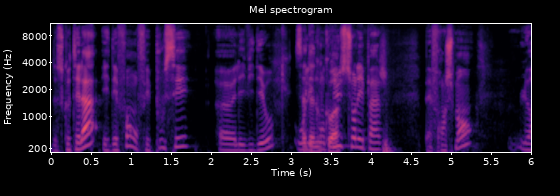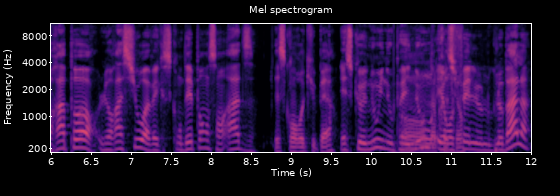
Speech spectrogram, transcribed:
de ce côté-là, et des fois, on fait pousser euh, les vidéos Ça ou les contenus sur les pages. Ben, franchement, le rapport, le ratio avec ce qu'on dépense en ads Est-ce qu'on récupère Est-ce que nous, ils nous payent nous et on fait le le global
